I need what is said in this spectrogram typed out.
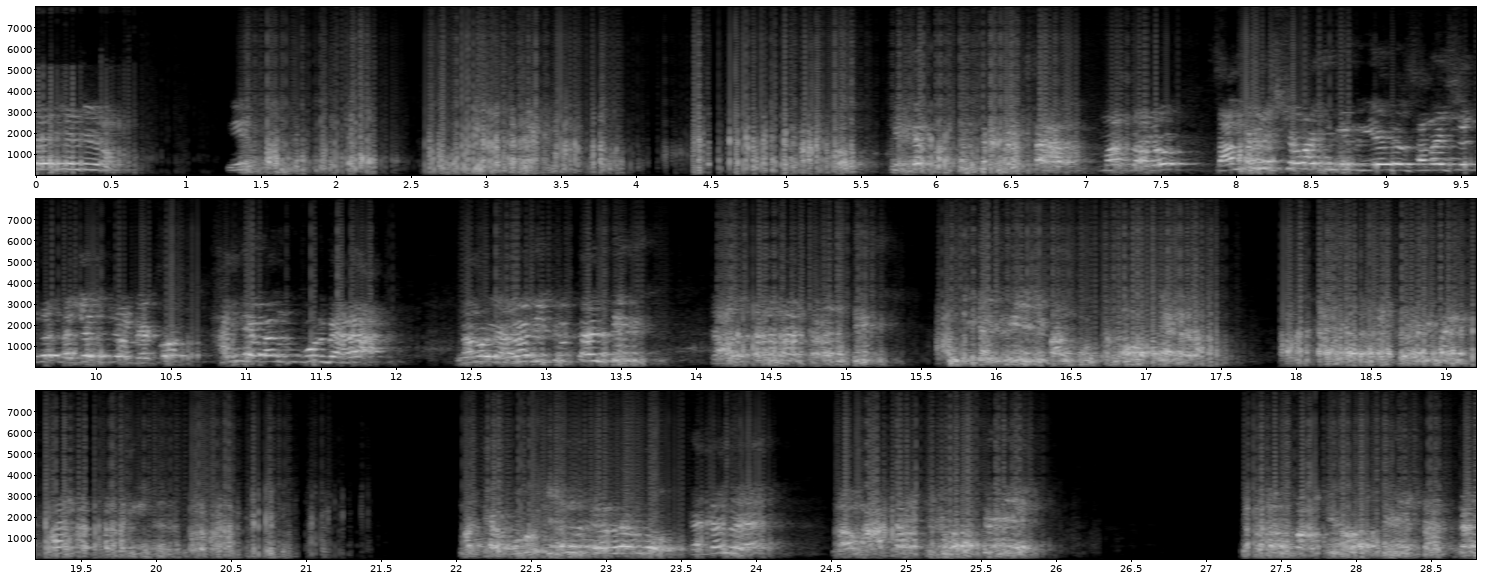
ಕೇಳ್ಕೊಂಡಿವಿ ನಾವು ಈ ಮಾತಾಡು ಸಾಮರಸ್ಯವಾಗಿ ಸಮಸ್ಯೆ ಇದ್ರೆ ಬಗೆಹರಿಸ್ಕೊಳ್ಬೇಕು ಹಂಗೆ ಬಂದು ಕೂಡ್ಬೇಡ ನಮಗೆ ಅನಧಿಕೃತ ಅಂತೀರಿ ಕಳ್ಳತನ ಮಾಡ್ತಾರೆ ಅದಕ್ಕೆ ಇಲ್ಲಿ ಬಂದು ಕೂತ್ಕೊಂಡು. ಮತ್ತೆ ಊರಿಗೆ ಹೇಳ್ಬೇಕು? ಯಾಕಂದ್ರೆ ನಾವು ಮಾತಾಡ್ತೀವಿ ಹೋಗ್ತೀವಿ ಹೋಗ್ತೀವಿ ಸರ್ಕಾರ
